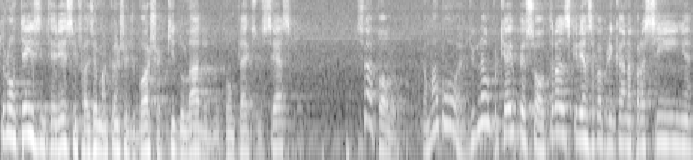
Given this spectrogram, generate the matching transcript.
Tu não tens interesse em fazer uma cancha de bocha aqui do lado do complexo do SESC? Disse, ah, Paulo, é uma boa. Eu digo, não, porque aí o pessoal traz as crianças para brincar na pracinha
